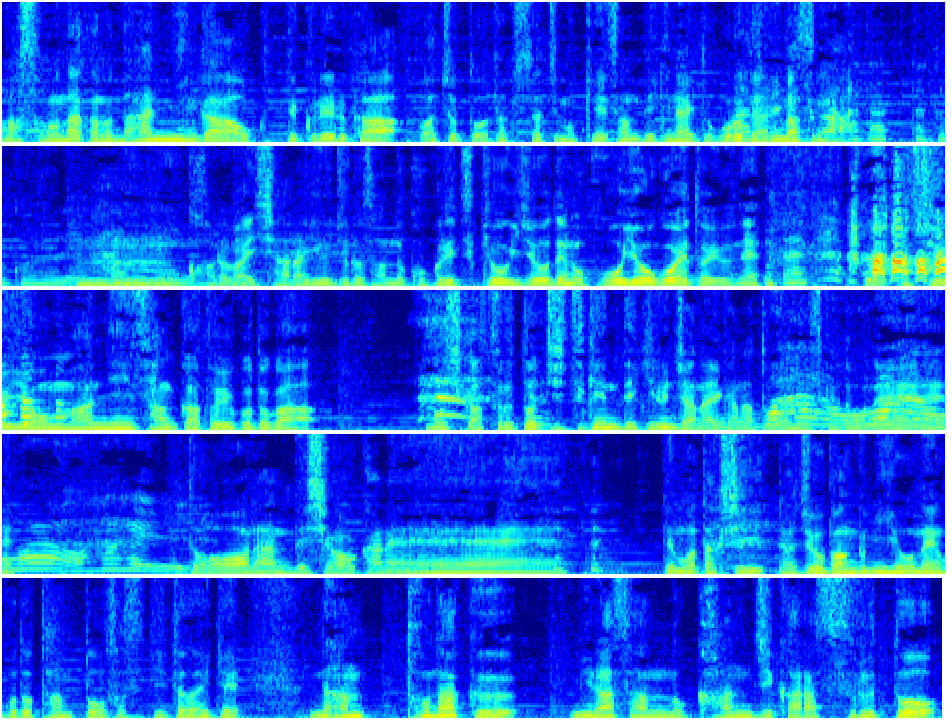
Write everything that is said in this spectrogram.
まあ、その中の何人が送ってくれるかはちょっと私たちも計算できないところでありますが。当たったところで、はいこれは石原裕次郎さんの国立競技場での法要超えというね64万人参加ということがもしかすると実現できるんじゃないかなと思いますけどね。どうなんでしょうかね。でも私ラジオ番組4年ほど担当させていただいてなんとなく皆さんの感じからすると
